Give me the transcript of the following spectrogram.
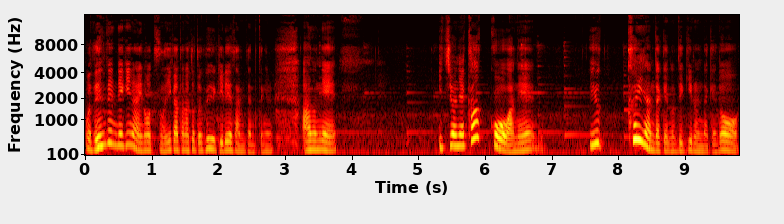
もう全然できないのってその言い方がちょっと冬木玲さんみたいになったけどあのね一応ねカッコはねゆっくりなんだけどできるんだけど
